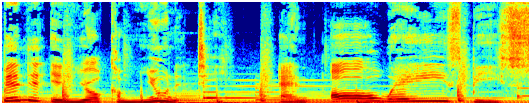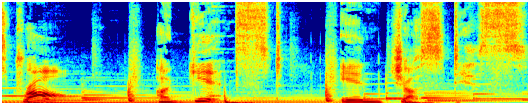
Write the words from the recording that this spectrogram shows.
spend it in your community, and always be strong against injustice.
